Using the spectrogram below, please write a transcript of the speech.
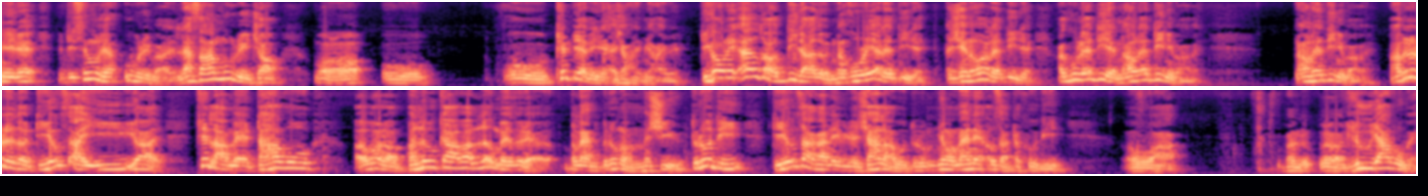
နေတဲ့ဒီစစ်မှုတွေဥပဒေမှာလက်ဆောင်မှုတွေကြောင့်ဟောဟို ဟိုဖြစ်ပျက်နေတဲ့အရာတွေအများကြီးပဲဒီကောင်တွေအဲ့ဥစ္စာကိုတိလားဆိုငကိုတွေကလည်းတိတယ်အရင်တော့ကလည်းတိတယ်အခုလည်းတိတယ်နောက်လည်းတိနေပါပဲနောက်လည်းသိနေပါပဲ။ဘာဖြစ်လို့လဲဆိုတော့ဒီဥစ္စာကြီးကဖြစ်လာမယ်ဒါကိုဘောတော့ဘလူကာဘာလုပ်မယ်ဆိုတဲ့ plan သူတို့မှမရှိဘူး။သူတို့ဒီဒီဥစ္စာကနေပြီးတော့ရလာဖို့သူတို့မျှော်မှန်းတဲ့ဥစ္စာတစ်ခုဒီဟိုဟာဘလူလူရဖို့ပဲ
